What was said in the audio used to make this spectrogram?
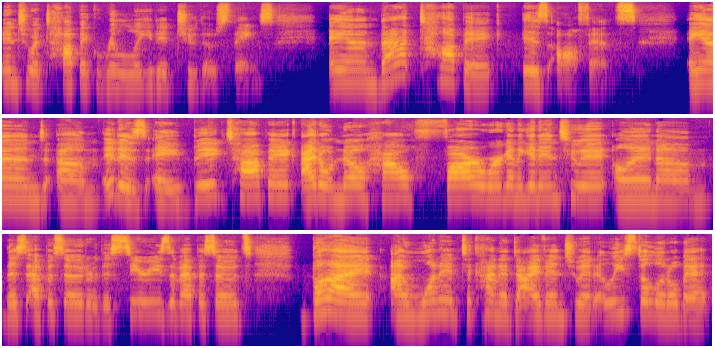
into a topic related to those things. And that topic is offense. And um, it is a big topic. I don't know how far we're going to get into it on um, this episode or this series of episodes, but I wanted to kind of dive into it at least a little bit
